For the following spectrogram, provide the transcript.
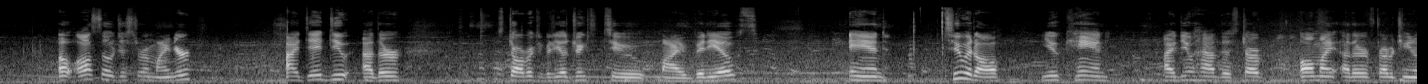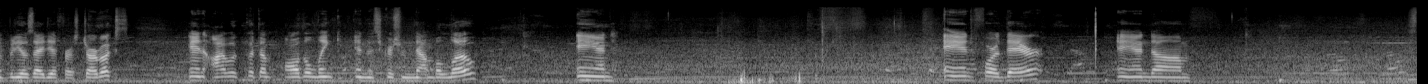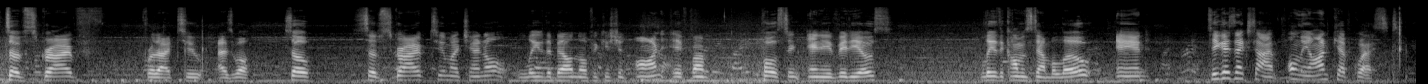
Oh, also just a reminder, I did do other Starbucks video drinks to my videos and to it all, you can, I do have the Star, all my other Frappuccino videos I did for Starbucks and I would put them all the link in the description down below and and for there. And um, subscribe for that too as well. So subscribe to my channel. Leave the bell notification on if I'm posting any videos. Leave the comments down below. And see you guys next time only on KevQuest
